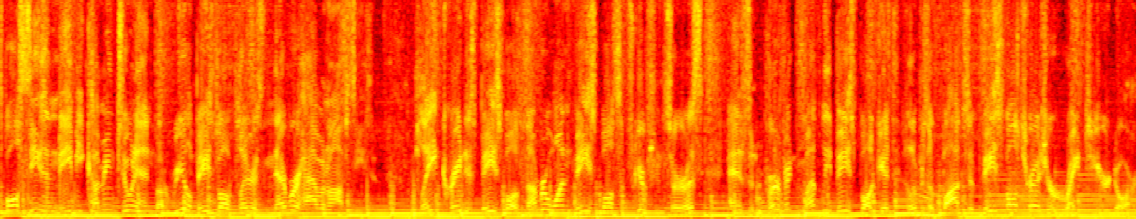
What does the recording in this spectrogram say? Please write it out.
Baseball season may be coming to an end, but real baseball players never have an off season. Plate Crate is baseball's number one baseball subscription service and is a perfect monthly baseball gift that delivers a box of baseball treasure right to your door.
